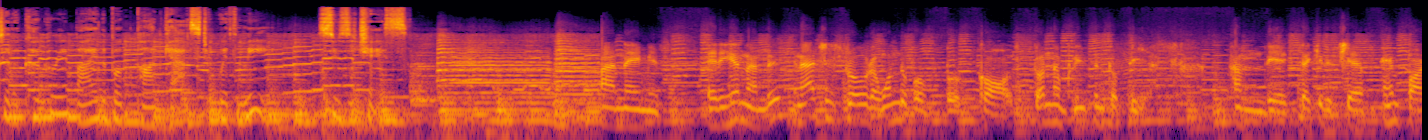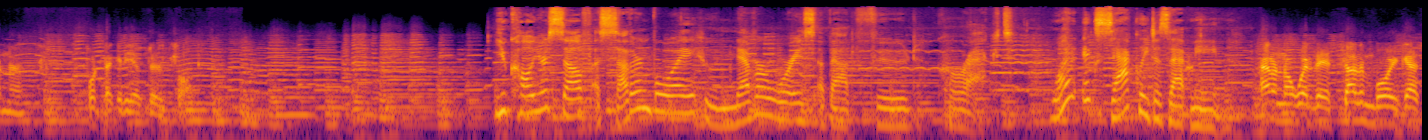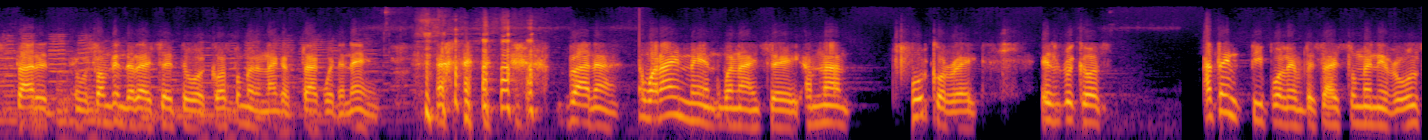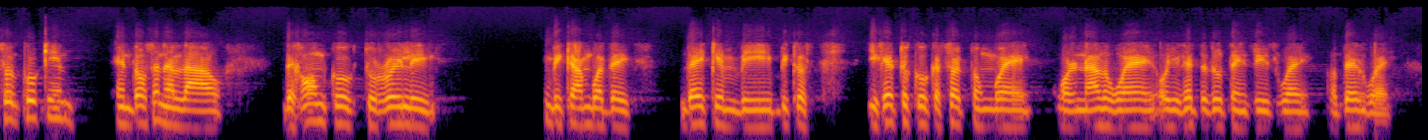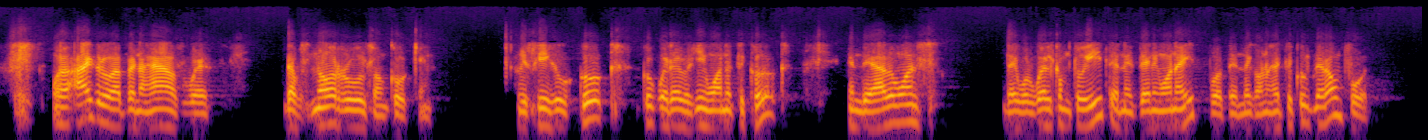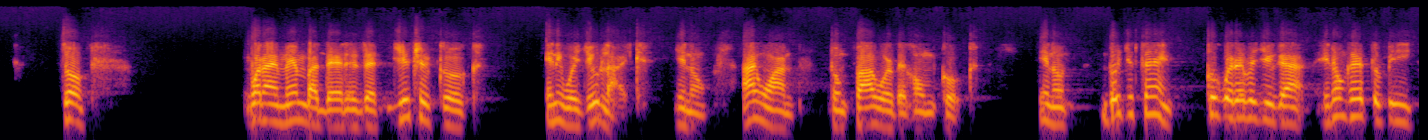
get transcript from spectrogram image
to the Cookery by the Book podcast with me, Suzy Chase. My name is Eddie Hernandez, and I just wrote a wonderful book called Turnip Greens and Tortillas. I'm the executive chef and partner for Taquerias del Sol. You call yourself a Southern boy who never worries about food correct. What exactly does that mean? I don't know where the Southern boy got started. It was something that I said to a customer, and I got stuck with the name. but uh, what I meant when I say I'm not food correct is because I think people emphasize too many rules on cooking and doesn't allow the home cook to really become what they they can be because you have to cook a certain way or another way, or you have to do things this way or that way. Well, I grew up in a house where there was no rules on cooking. It's he who cook, cook whatever he wanted to cook, and the other ones they were welcome to eat, and if they didn't want to eat, well, then they're gonna have to cook their own food. So, what I mean by that is that you should cook any way you like. You know, I want to empower the home cook. You know, do your thing. Cook whatever you got. You don't have to be.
